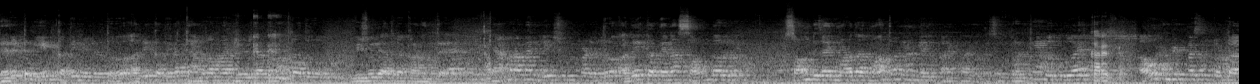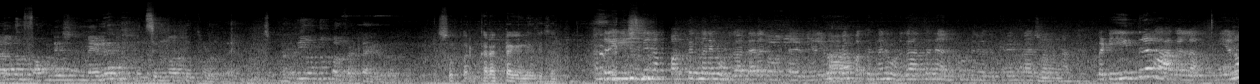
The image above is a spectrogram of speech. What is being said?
ಡೈರೆಕ್ಟರ್ ಏನು ಕತೆ ಹೇಳಿರ್ತಾರೋ, ಅದೇ ಕಥೆನ ಕ್ಯಾಮ್ರಾಮ್ಯಾನ್ ಹೇಳಿದಾಗ ಮಾತ್ರ ಅದು ವಿಜುವಲಿ ಆ ಥರ ಕಾಣುತ್ತೆ. ಕ್ಯಾಮ್ರಾಮ್ಯಾನ್ ಹೇಗೆ ಶೂಟ್ ಮಾಡಿರ್ತಾರೋ, ಅದೇ ಕಥೆನ ಸೌಂಡ್ ಸೌಂಡ್ ಡಿಸೈನ್ ಮಾಡಿದಾಗ ಮಾತ್ರ ನಿಮಗೆ ಅದು ಕನೆಕ್ಟ್ ಆಗುತ್ತೆ. ಸೊ ಪ್ರತಿಯೊಬ್ಬರು ಕರೆಕ್ಟ್ ಅವ್ರು ಹಂಡ್ರೆಡ್ ಪರ್ಸೆಂಟ್ ಕೊಟ್ಟಾಗ ಒಂದು ಫೌಂಡೇಶನ್ ಮೇಲೆ ಒಂದು ಸಿನಿಮಾ ಕೂತ್ಕೊಳ್ಳುತ್ತೆ. ಸೊ ಪ್ರತಿಯೊಂದು ಪರ್ಫೆಕ್ಟ್ ಆಗಿರ್ಬೋದು. ಸೂಪರ್ ಕರೆಕ್ಟಾಗಿ ಹೇಳಿದ್ರಿ ಸರ್. ಅಂದ್ರೆ ಇಷ್ಟು ದಿನ ಪಕ್ಕದ ಮನೆ ಹುಡುಗ ತರ ನೋಡ್ತಾ ಇದ್ದೀನಿ. ಎಲ್ಲರೂ ಕೂಡ ಪಕ್ಕದ ಮನೆ ಹುಡುಗ ಅಂತಾನೆ ಅನ್ಕೊಂಡಿರೋದು ಕಿರಣ್ ಅವ್ರನ್ನ. ಬಟ್ ಇದ್ರಲ್ಲಿ ಹಾಗಲ್ಲ. ಏನೋ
